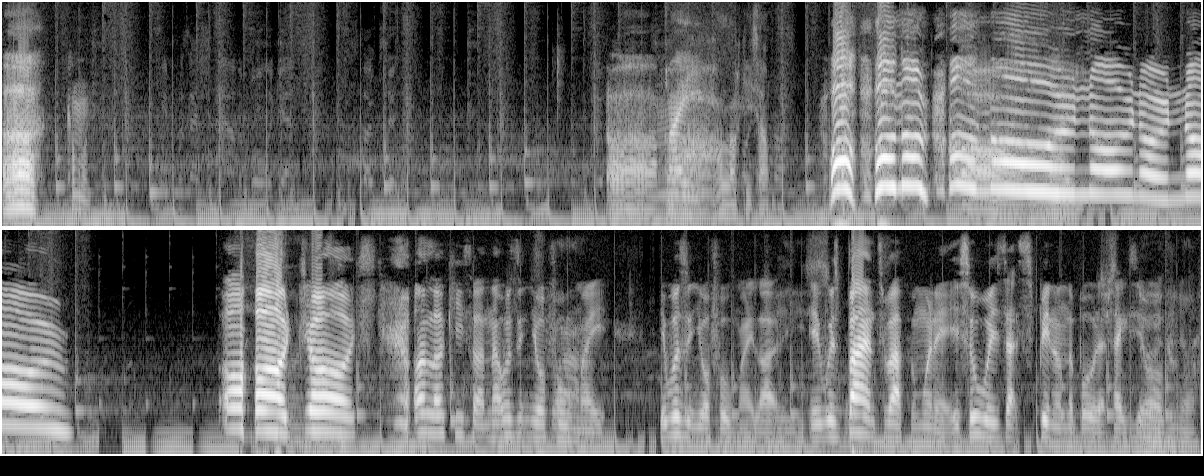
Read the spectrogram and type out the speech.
Ah, come on. Oh mate. Ah, lucky son. Oh! Oh no! Oh, oh no! No! No! No! Oh, Josh! Unlucky, son. That wasn't your fault, mate. It wasn't your fault, mate. Like, it was bound to happen, wasn't it? It's always that spin on the ball that takes you it, off.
